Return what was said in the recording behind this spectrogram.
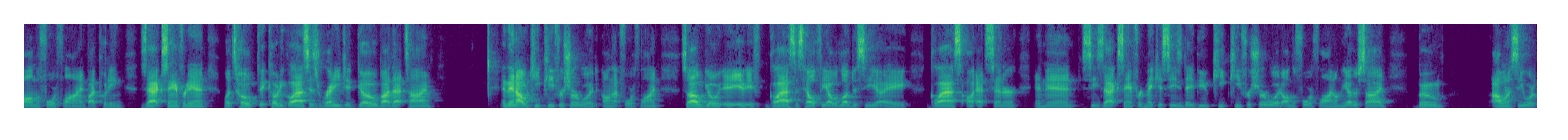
on the fourth line by putting Zach Sanford in. Let's hope that Cody Glass is ready to go by that time. And then I would keep Kiefer Sherwood on that fourth line. So I would go if, Glass is healthy, I would love to see a Glass at center and then see Zach Sanford make his season debut. Keep Kiefer Sherwood on the fourth line on the other side. Boom. I want to see what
